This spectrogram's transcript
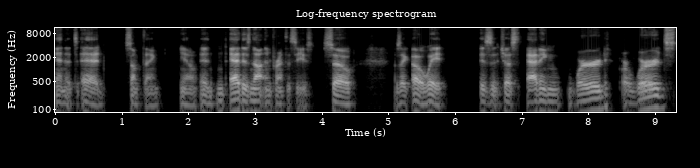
and it's Ed something, you know, and Ed is not in parentheses. So I was like, oh, wait, is it just adding word or words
